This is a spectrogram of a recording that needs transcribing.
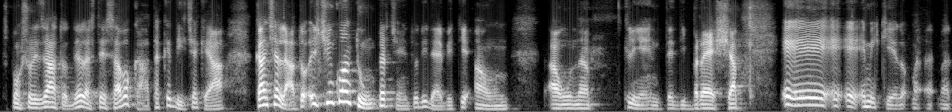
sponsorizzato della stessa avvocata che dice che ha cancellato il 51% di debiti a un, a un cliente di Brescia. E, e, e mi chiedo, ma, ma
